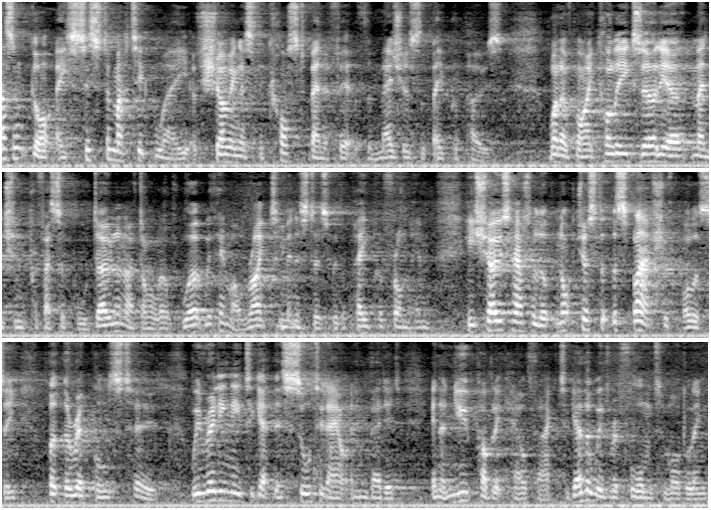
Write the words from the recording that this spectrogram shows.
hasn't got a systematic way of showing us the cost benefit of the measures that they propose. One of my colleagues earlier mentioned Professor Paul Dolan. I've done a lot of work with him. I'll write to ministers with a paper from him. He shows how to look not just at the splash of policy, but the ripples too. We really need to get this sorted out and embedded in a new Public Health Act, together with reform to modelling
